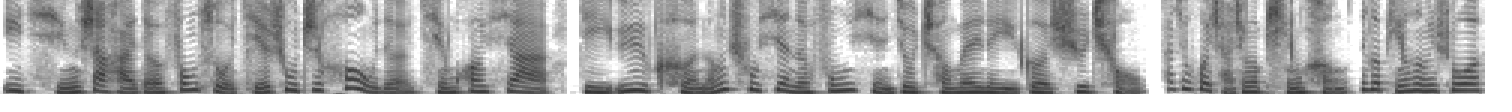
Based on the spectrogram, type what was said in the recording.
疫情上海的封锁结束之后的情况下，抵御可能出现的风险就成为了一个需求，它就会产生个平衡。那个平衡说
